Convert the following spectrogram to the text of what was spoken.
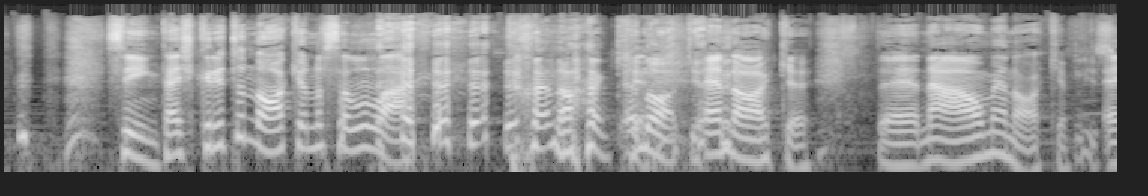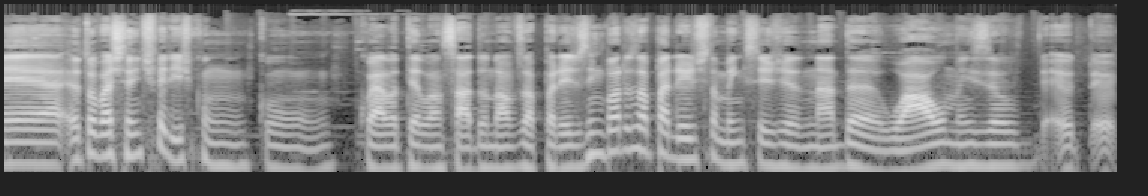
Sim, tá escrito Nokia no celular. Então é Nokia. É Nokia. É Nokia. É, na alma é Nokia. É, eu tô bastante feliz com, com, com ela ter lançado novos aparelhos, embora os aparelhos também seja nada uau, mas eu, eu- eu-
